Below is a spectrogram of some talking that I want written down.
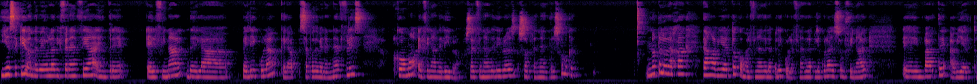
Y es aquí donde veo la diferencia entre el final de la película, que se puede ver en Netflix, como el final del libro. O sea, el final del libro es sorprendente. Es como que no te lo deja tan abierto como el final de la película. El final de la película es un final eh, en parte abierto,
